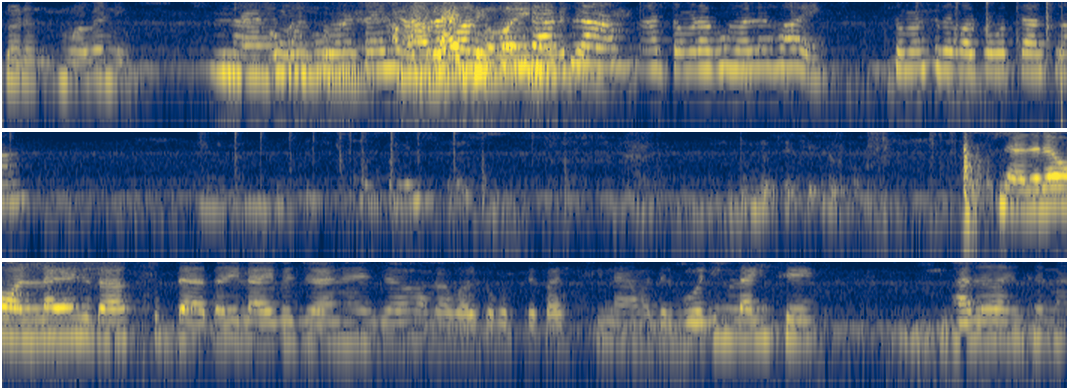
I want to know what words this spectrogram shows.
করে ঘুমাবে নি? না ঘুমানোর টাইম আমরা আমরা গল্প করতে আসলাম। আর তোমরা ঘুমালে হয়? তোমার সাথে গল্প করতে আসলাম। যারা যারা অনলাইন আছে তারা খুব তাড়াতাড়ি লাইভে জয়েন হয়ে যাও। আমরা গল্প করতে পারছি না। আমাদের বোরিং লাগছে। ভালো লাগছে না।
